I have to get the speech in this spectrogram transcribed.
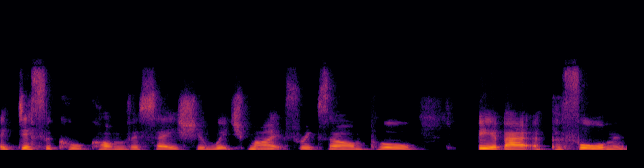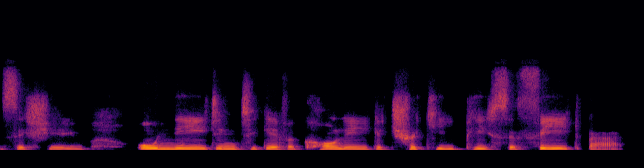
a difficult conversation, which might, for example, be about a performance issue or needing to give a colleague a tricky piece of feedback.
